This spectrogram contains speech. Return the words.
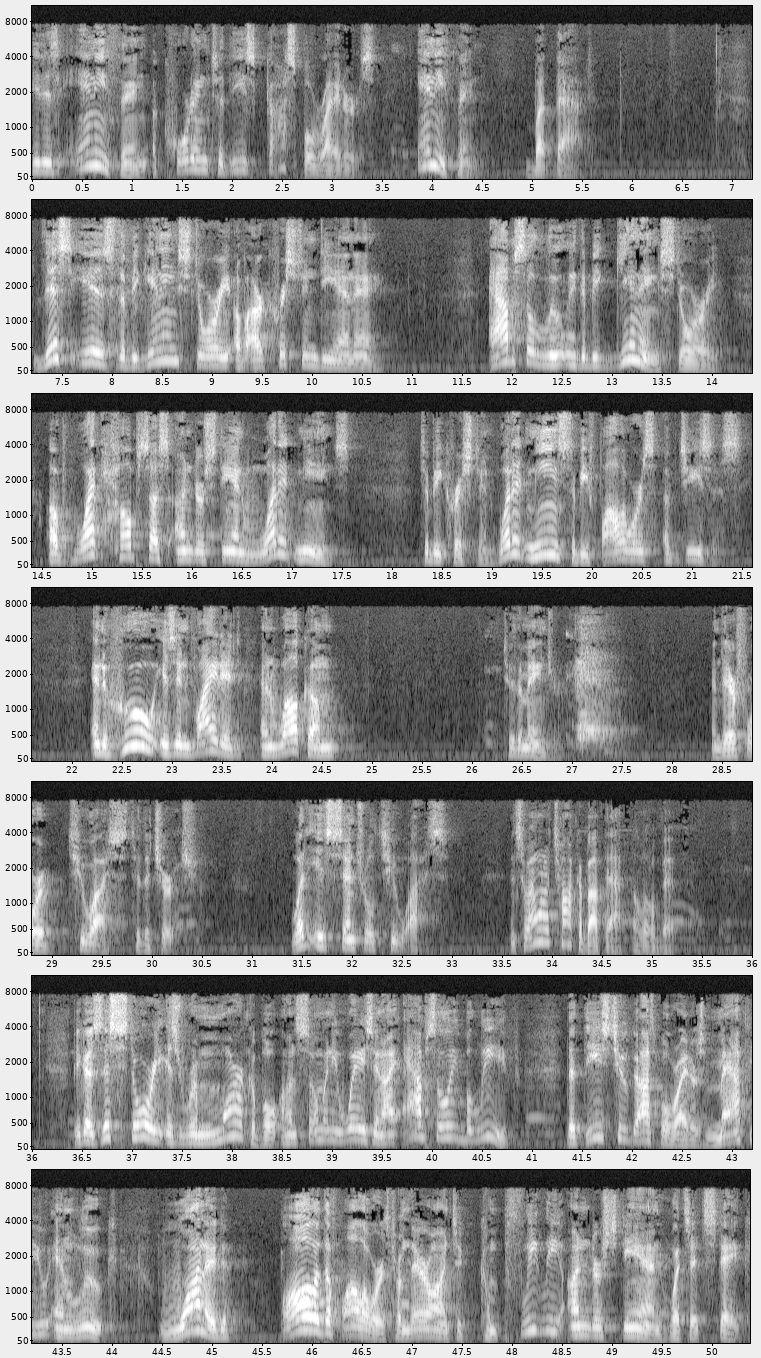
it is anything according to these gospel writers, anything but that. This is the beginning story of our Christian DNA. Absolutely the beginning story of what helps us understand what it means to be Christian, what it means to be followers of Jesus, and who is invited and welcome to the manger, and therefore to us, to the church. What is central to us? And so I want to talk about that a little bit because this story is remarkable on so many ways, and I absolutely believe that these two gospel writers, Matthew and Luke, wanted all of the followers from there on to completely understand what's at stake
